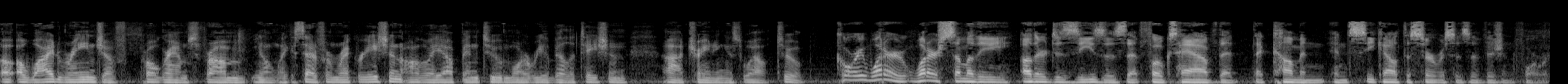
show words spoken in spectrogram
a wide range of programs from you know, like I said, from recreation all the way up into more rehabilitation uh, training as well too. Cory, what are what are some of the other diseases that folks have that, that come and, and seek out the services of Vision Forward?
